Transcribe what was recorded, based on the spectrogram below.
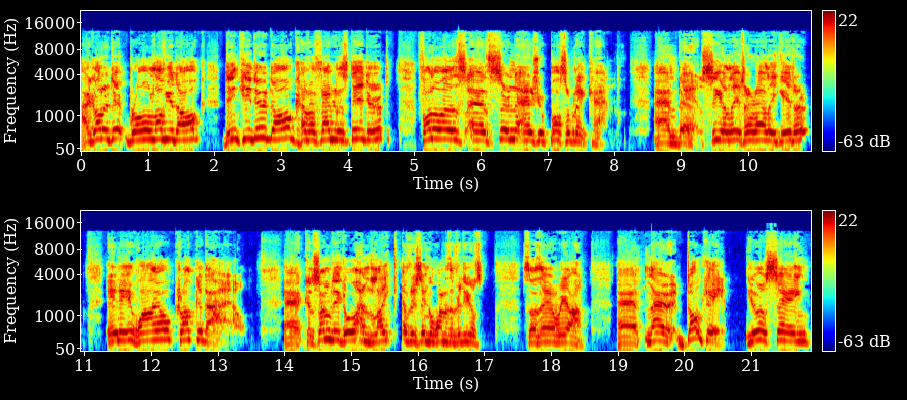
I got a dip, bro. Love you, dog. Dinky do, dog. Have a fabulous day, dude. Follow us as soon as you possibly can. And uh, see you later, alligator. In a while, crocodile. Uh, can somebody go and like every single one of the videos? So there we are. Uh, now, Donkey, you're saying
